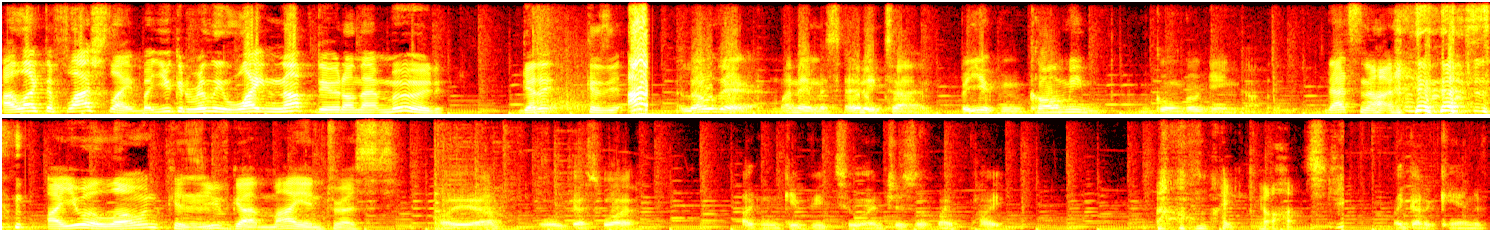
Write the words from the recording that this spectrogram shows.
I like the flashlight, but you could really lighten up, dude, on that mood. Get it? Cause you- ah! Hello there. My name is Anytime, but you can call me Gungo Ginga. That's not. are you alone? Cause you've got my interest. Oh yeah? Well, guess what? I can give you two inches of my pipe. Oh my gosh. I got a can of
